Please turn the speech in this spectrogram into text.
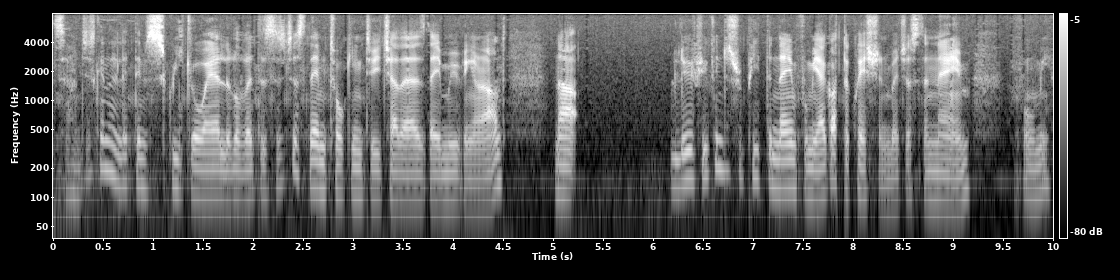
So I'm just going to let them squeak away a little bit. This is just them talking to each other as they're moving around. Now Lou if you can just repeat the name for me. I got the question but just the name for me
